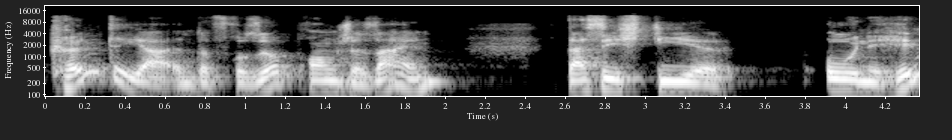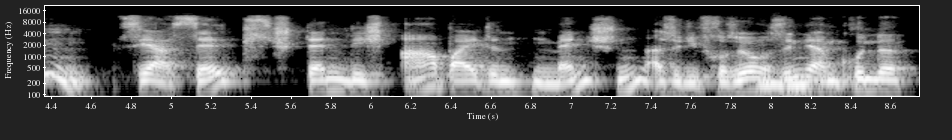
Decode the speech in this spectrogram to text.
könnte ja in der Friseurbranche sein, dass sich die ohnehin sehr selbstständig arbeitenden Menschen, also die Friseure mhm. sind ja im Grunde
